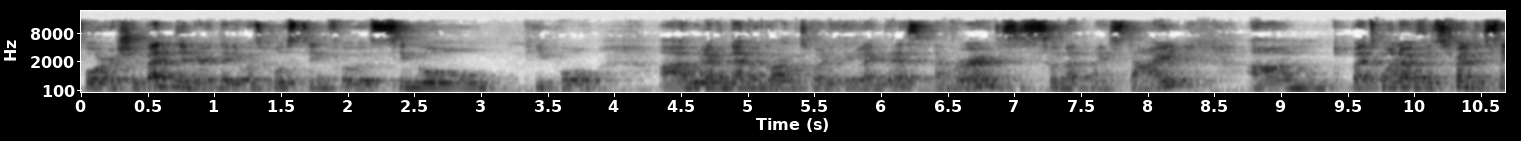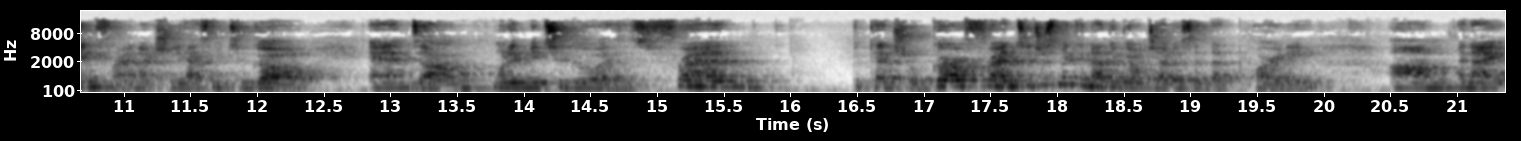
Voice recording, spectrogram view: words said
for a Shabbat dinner that he was hosting for single people. Uh, I would have never gone to anything like this ever. This is so not my style. Um, but one of his friends, the same friend, actually asked me to go and um, wanted me to go as his friend, potential girlfriend, to just make another girl jealous at that party. Um, and I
